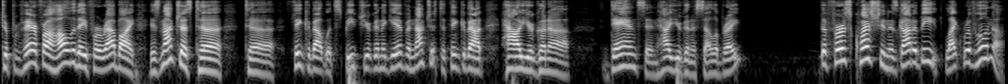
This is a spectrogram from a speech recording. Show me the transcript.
To prepare for a holiday for a rabbi is not just to, to think about what speech you're going to give and not just to think about how you're going to dance and how you're going to celebrate the first question has got to be like Rav Huna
